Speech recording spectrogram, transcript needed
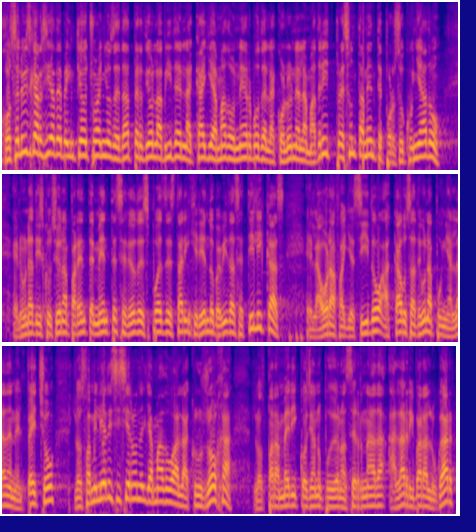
José Luis García, de 28 años de edad, perdió la vida en la calle Amado Nervo de la colonia La Madrid, presuntamente por su cuñado. En una discusión aparentemente se dio después de estar ingiriendo bebidas etílicas. El ahora fallecido, a causa de una puñalada en el pecho, los familiares hicieron el llamado a la Cruz Roja. Los paramédicos ya no pudieron hacer nada al arribar al lugar,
